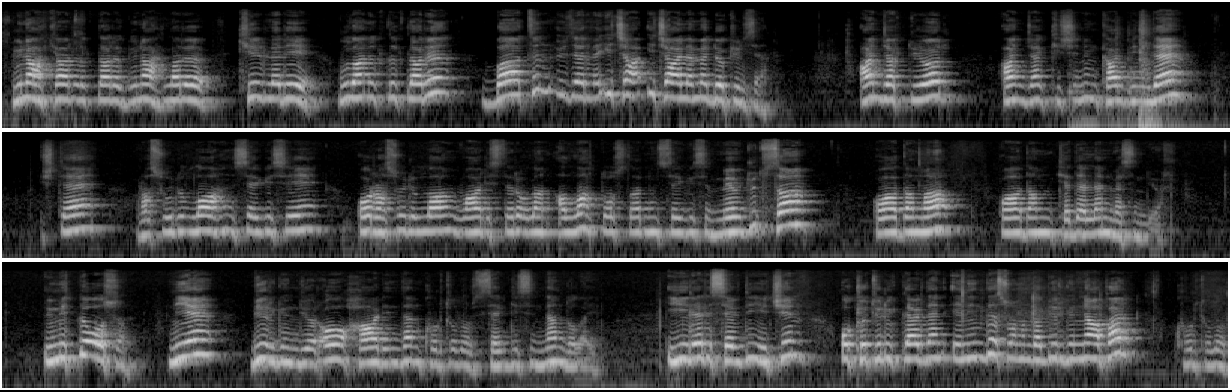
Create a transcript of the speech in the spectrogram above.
günahkarlıkları, günahları, kirleri, bulanıklıkları batın üzerine iç, iç aleme dökülse. Ancak diyor, ancak kişinin kalbinde işte Resulullah'ın sevgisi, o Resulullah'ın varisleri olan Allah dostlarının sevgisi mevcutsa o adama, o adam kederlenmesin diyor. Ümitli olsun. Niye? Bir gün diyor o halinden kurtulur sevgisinden dolayı. İyileri sevdiği için o kötülüklerden eninde sonunda bir gün ne yapar? Kurtulur.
